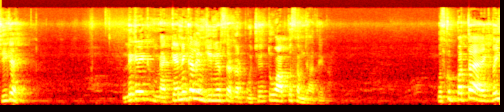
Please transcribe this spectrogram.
ठीक है? लेकिन एक मैकेनिकल इंजीनियर से अगर पूछें तो आपको समझा देगा। उसको पता है कि भाई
